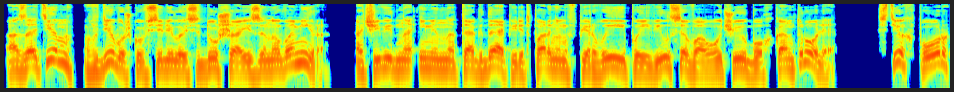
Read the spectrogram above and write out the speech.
А затем в девушку вселилась душа из иного мира. Очевидно, именно тогда перед парнем впервые появился воочию бог контроля. С тех пор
